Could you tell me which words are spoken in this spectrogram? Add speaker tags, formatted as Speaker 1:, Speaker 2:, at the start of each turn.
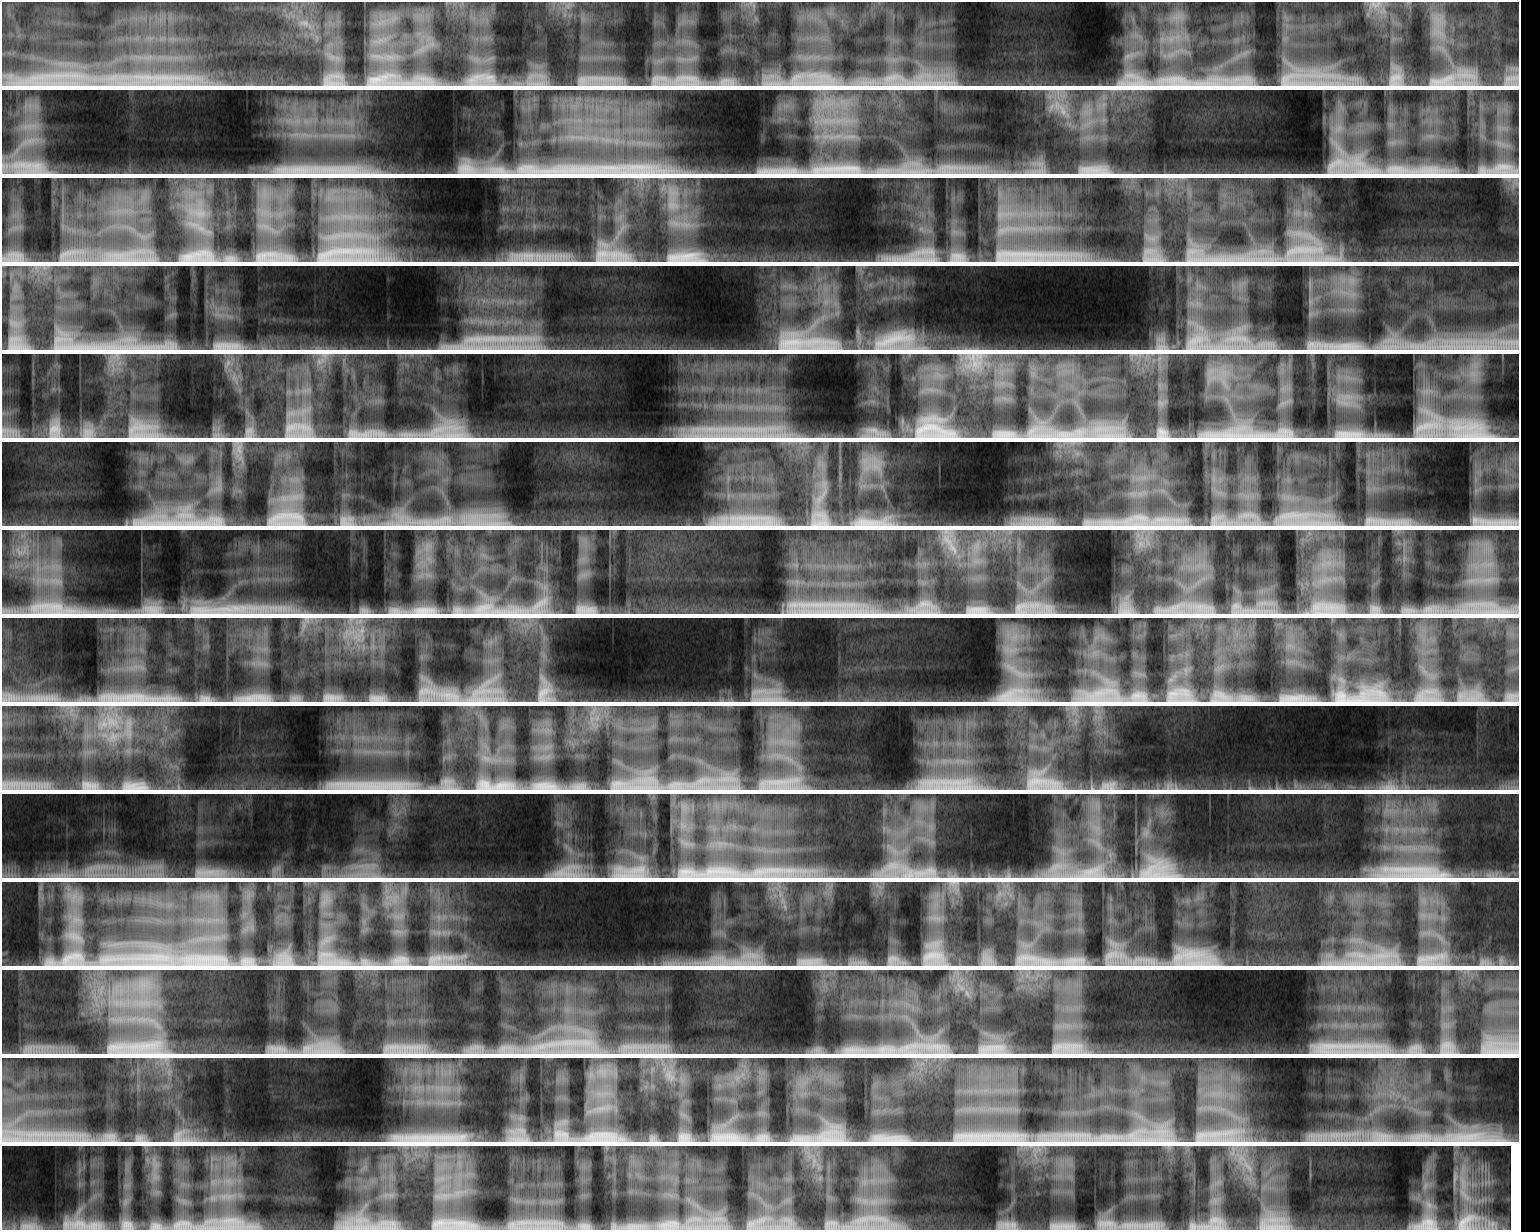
Speaker 1: Alors, euh, je suis un peu un exote dans ce colloque des sondages. Nous allons, malgré le mauvais temps, euh, sortir en forêt. Et pour vous donner euh, une idée, disons de, en Suisse, 42 000 km, un tiers du territoire est forestier. Il y a à peu près 500 millions d'arbres, 500 millions de mètres cubes. La forêt croît, contrairement à d'autres pays, d'environ 3% euh, en surface tous les 10 ans. Euh, elle croît aussi d'environ 7 millions de mètres cubes par an, et on en exploite environ 5 euh, millions. si vous allez au Canada, un pays, que j'aime beaucoup et qui publie toujours mes articles, la Suisse serait considérée comme un très petit domaine et vous devez multiplier tous ces chiffres par au moins 100. D'accord? Bien, alors de quoi s'agit-il? Comment obtient-on ces, chiffres? Et ben, c'est le but justement des inventaires euh, forestiers. on va avancer, j'espère que ça marche. Bien, alors quel est l'arrière-plan? Euh, Tout d'abord, euh, des contraintes budgétaires. Même en Suisse, nous ne sommes pas sponsorisés par les banques. Un inventaire coûte cher et donc c'est le devoir de d'utiliser les ressources euh, de façon euh, efficiente. Et un problème qui se pose de plus en plus, c'est euh, les inventaires régionaux ou pour des petits domaines où on essaye d'utiliser l'inventaire national aussi pour des estimations locales.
